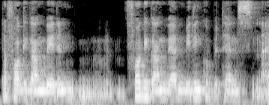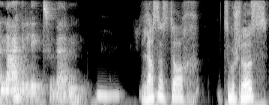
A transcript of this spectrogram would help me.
davor gegangen werden, vorgegangen werden, Medienkompetenz nahegelegt zu werden. Lass uns doch zum Schluss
